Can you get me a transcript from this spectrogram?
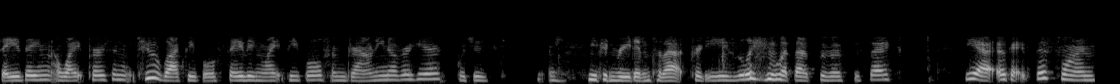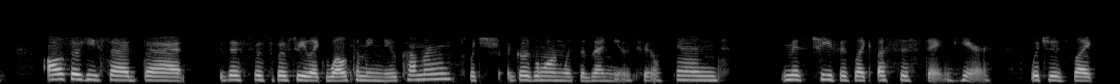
saving a white person, two black people saving white people from drowning over here, which is, I mean, you can read into that pretty easily what that's supposed to say. Yeah, okay. This one, also, he said that this was supposed to be like welcoming newcomers, which goes along with the venue too. And Miss Chief is like assisting here, which is like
